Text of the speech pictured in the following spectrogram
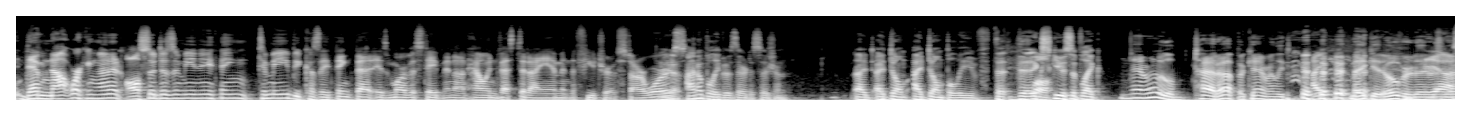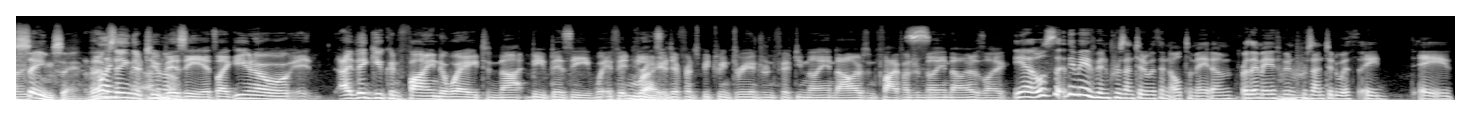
them not working on it also doesn't mean anything to me because I think that is more of a statement on how invested I am in the future of Star Wars. I don't believe it was their decision. I, I don't I don't believe the the Well- excuse of like yeah we're a little tied up I can't really I- make it over there. Yeah. sorry." same, same. Them Like, saying they're too don't know. busy, it's like you know. It, I think you can find a way to not be busy if it means Right. the difference between three hundred and fifty million dollars and five hundred million dollars. Like, Yeah, well, they may have been presented with an ultimatum, or they may have been Mm-hmm. presented with a a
